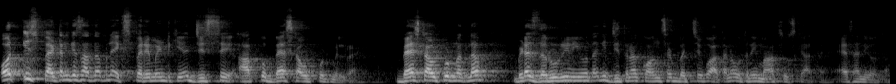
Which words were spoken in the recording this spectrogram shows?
और इस पैटर्न के साथ आपने एक्सपेरिमेंट किया जिससे आपको बेस्ट आउटपुट मिल रहा है। बेस्ट आउटपुट मतलब बेटा ज़रूरी नहीं होता कि जितना कॉन्सेप्ट बच्चे को आता ना, उतने मार्क्स उसके आते हैं। ऐसा नहीं होता।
